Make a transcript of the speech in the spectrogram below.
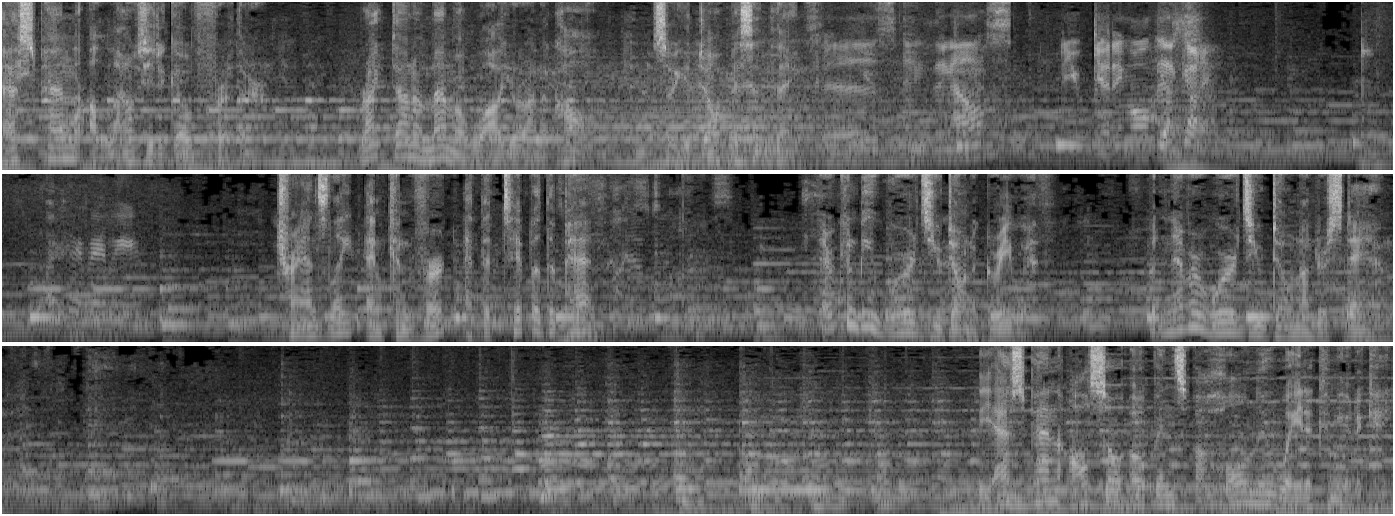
S Pen allows you to go further. Write down a memo while you're on a call so you don't miss a thing. Is anything else? Are you getting all this? Yeah, got it. Okay, baby. Translate and convert at the tip of the pen. There can be words you don't agree with, but never words you don't understand. The S Pen also opens a whole new way to communicate.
